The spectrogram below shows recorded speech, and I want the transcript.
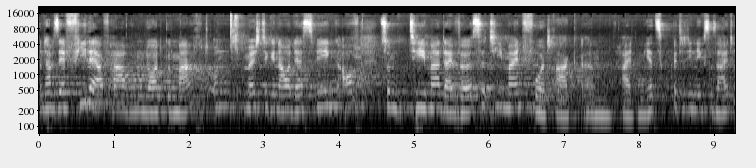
und habe sehr viele Erfahrungen dort gemacht und möchte genau deswegen auch zum Thema Diversity meinen Vortrag ähm, halten. Jetzt bitte die nächste Seite.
